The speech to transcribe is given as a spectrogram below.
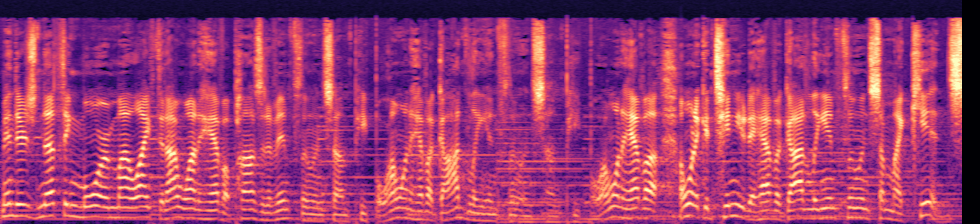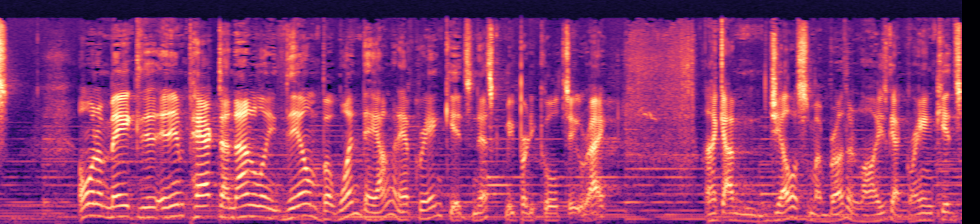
Man, there's nothing more in my life that I want to have a positive influence on people. I want to have a godly influence on people. I want to have a I want to continue to have a godly influence on my kids. I want to make an impact on not only them, but one day I'm going to have grandkids, and that's going to be pretty cool too, right? Like I'm jealous of my brother-in-law. He's got grandkids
